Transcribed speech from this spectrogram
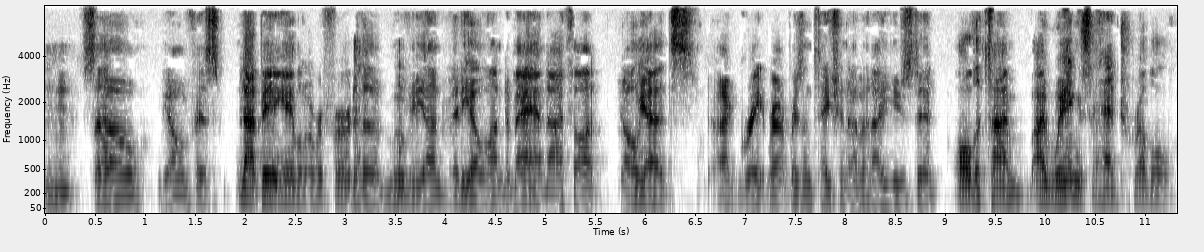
Mm-hmm. So you know, it's not being able to refer to the movie on video on demand, I thought, oh yeah, it's a great representation of it. I used it all the time. My wings had trouble,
